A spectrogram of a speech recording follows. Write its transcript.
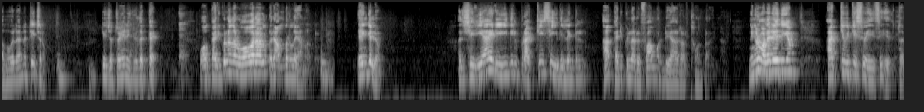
അതുപോലെ തന്നെ ടീച്ചറും ടീച്ചർ ട്രെയിനിങ് ഇതൊക്കെ. ഓ കരിക്കുലം എന്ന് പറഞ്ഞാൽ ഓവറാൾ ഒരു അമ്പർലയാണ് എങ്കിലും അത് ശരിയായ രീതിയിൽ പ്രാക്ടീസ് ചെയ്തില്ലെങ്കിൽ ആ കരിക്കുലർ റിഫോം കൊണ്ട് യാതൊരു അർത്ഥം ഉണ്ടാവില്ല. നിങ്ങൾ വളരെയധികം ആക്ടിവിറ്റീസ് ബേസ് ചെയ്തിട്ട്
